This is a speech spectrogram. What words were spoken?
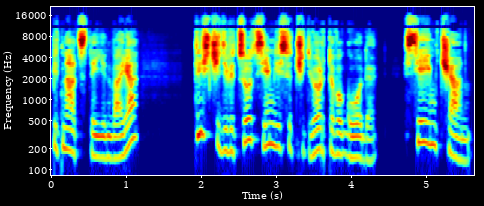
15 января 1974 года. Сеймчан.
